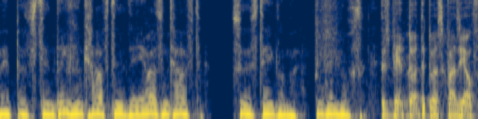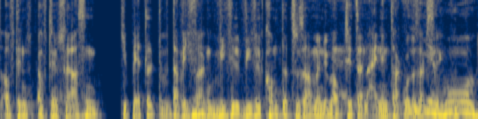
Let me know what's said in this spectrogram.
etwas den Trinken gekauft und die Jausen gekauft. So ist es gegangen. Das bedeutet, du hast quasi auf, auf, den, auf den Straßen gebettelt. Darf ich fragen, wie viel, wie viel kommt da zusammen überhaupt jetzt an einem Tag, wo du sagst, ich gut,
